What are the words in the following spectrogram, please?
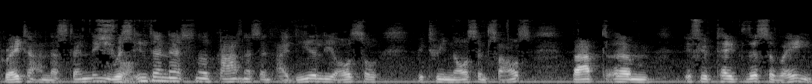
greater understanding Sure. with international partners and ideally also between North and South. But um, if you take this away,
